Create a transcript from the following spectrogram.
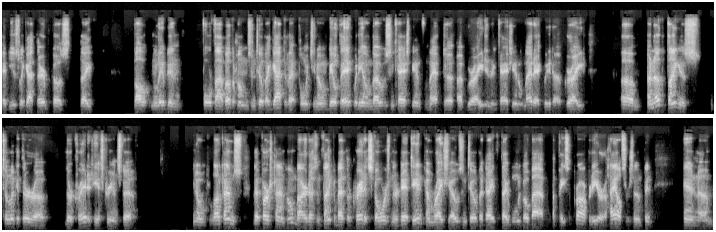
have usually got there because they bought and lived in four or five other homes until they got to that point, you know, and built the equity on those and cashed in from that to upgrade and then cash in on that equity to upgrade. Um, another thing is to look at their uh, their credit history and stuff. You know, a lot of times that first time home buyer doesn't think about their credit scores and their debt to income ratios until the day that they want to go buy a piece of property or a house or something. And, um,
